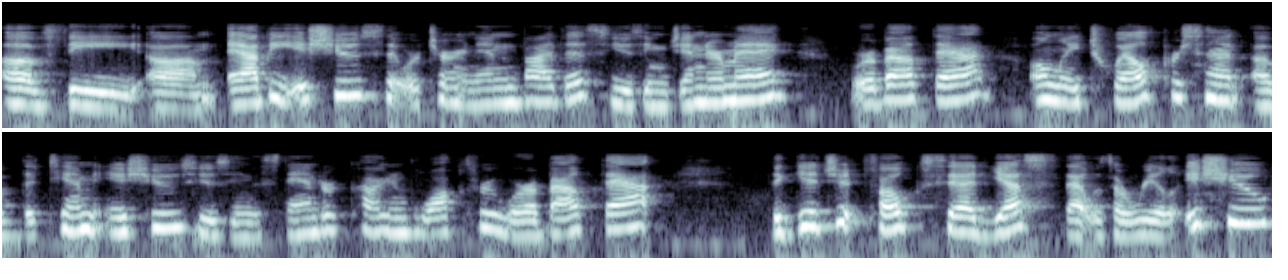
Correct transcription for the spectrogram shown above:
of the um, Abby issues that were turned in by this using GenderMag were about that. Only 12% of the TIM issues using the standard cognitive walkthrough were about that. The Gidget folks said yes, that was a real issue,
